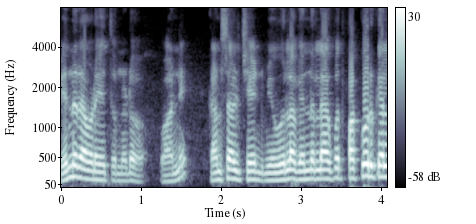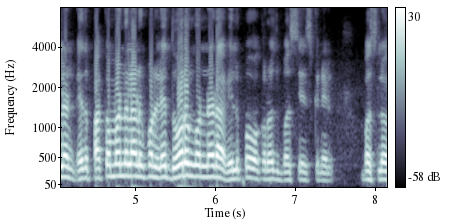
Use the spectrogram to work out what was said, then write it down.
విన్నర్ ఎవడైతే ఉన్నాడో వాడిని కన్సల్ట్ చేయండి. మీ ఊర్లో విన్నర్ లేకపోతే పక్క ఊరికి వెళ్ళండి. లేదా పక్క మండలానికి పోండి. లేదు దూరంగా ఉన్నాడా వెళ్ళిపో ఒకరోజు బస్సు చేసుకుని వెళ్ళి బస్సులో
